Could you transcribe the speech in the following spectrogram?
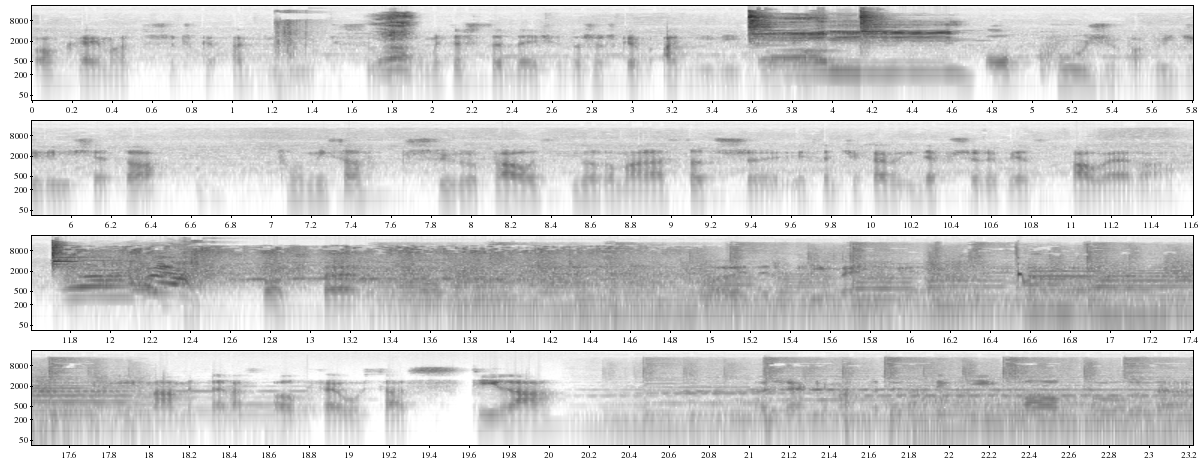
Okej, ma troszeczkę agility, super. My też zadaliśmy troszeczkę w agility. O kuźwa, widzieliście to? To misa przyrypało z normala 103. Jestem ciekawy ile przyrypie z powera. 104. O kuźwa. O jeden teammate więcej. I mamy teraz Orfeusa Stila. Zobaczcie jakie ma statystyki. O kurde.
